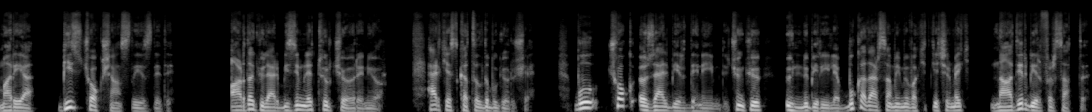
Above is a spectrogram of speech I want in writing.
Maria, biz çok şanslıyız dedi. Arda Güler bizimle Türkçe öğreniyor. Herkes katıldı bu görüşe. Bu çok özel bir deneyimdi çünkü ünlü biriyle bu kadar samimi vakit geçirmek nadir bir fırsattı.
